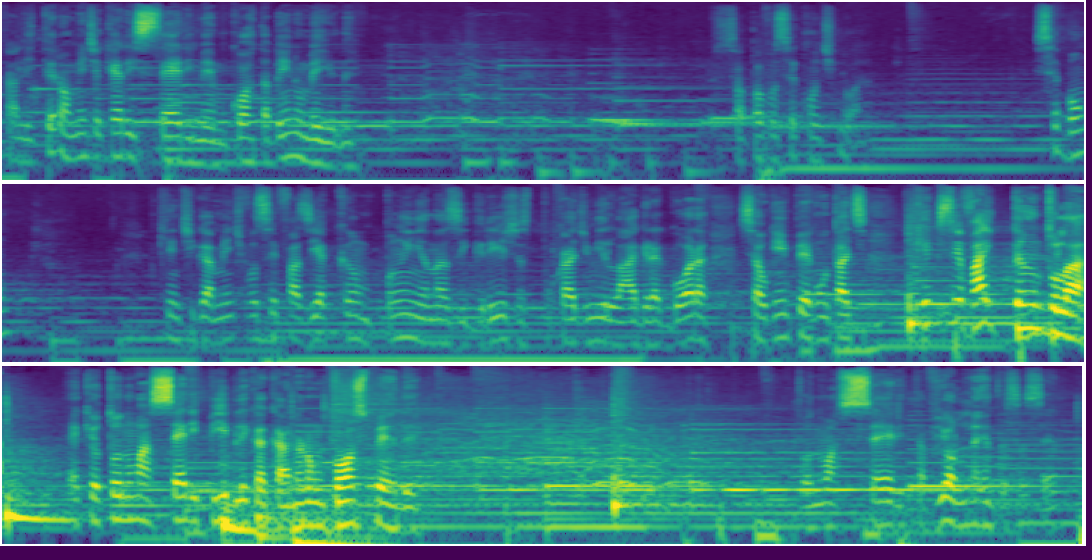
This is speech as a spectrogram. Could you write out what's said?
Tá literalmente aquela série mesmo, corta bem no meio, né? Só para você continuar. Isso é bom. Porque antigamente você fazia campanha nas igrejas por causa de milagre. Agora, se alguém perguntar, diz: por que, que você vai tanto lá? É que eu estou numa série bíblica, cara, eu não posso perder série, tá violenta essa série.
